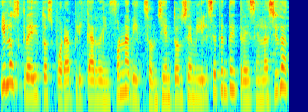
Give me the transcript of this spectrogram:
y los créditos por aplicar de Infonavit son 111.073 en la ciudad.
